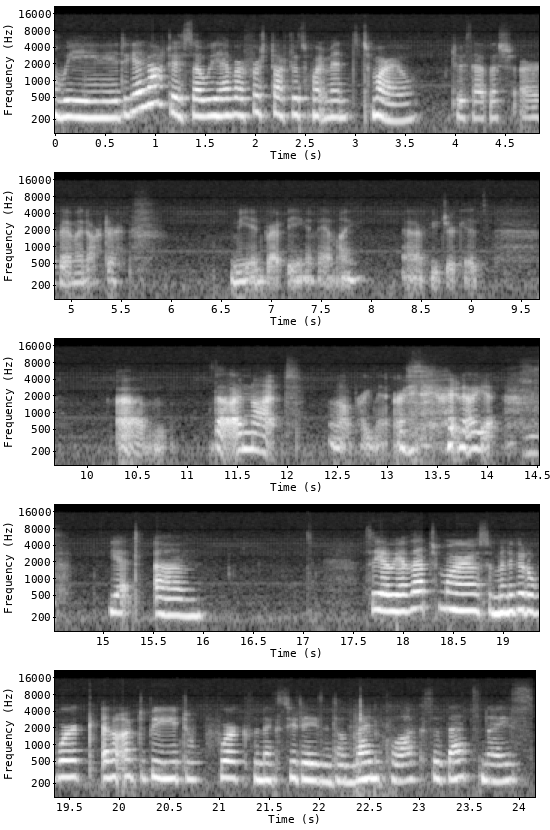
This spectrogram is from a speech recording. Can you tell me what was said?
we needed to get a doctor. So we have our first doctor's appointment tomorrow to establish our family doctor. Me and Brett being a family and our future kids. Um, that I'm not, I'm not pregnant or anything right now yet. Yet. Um, so yeah, we have that tomorrow, so I'm going to go to work. I don't have to be to work the next two days until 9 o'clock, so that's nice.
